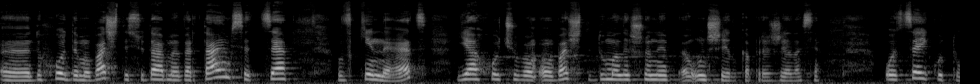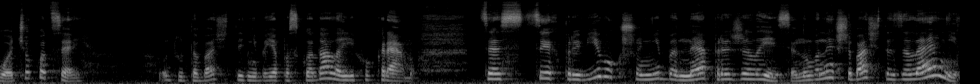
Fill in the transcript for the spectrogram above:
е, доходимо, бачите, сюди ми вертаємося, це в кінець. Я хочу вам, о, бачите, думали, що не е, уншилка прижилася. Оцей куточок, оцей. Отут, бачите, ніби я поскладала їх окремо. Це з цих привівок, що ніби не прижилися. Ну вони ще, бачите, зелені,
